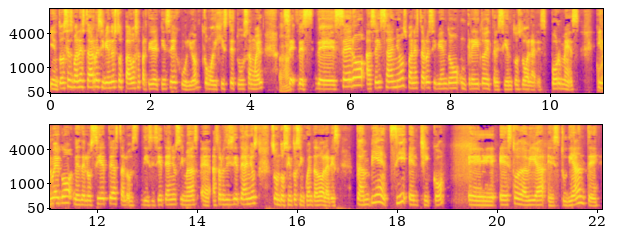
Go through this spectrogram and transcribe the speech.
Y entonces van a estar recibiendo estos pagos a partir del 15 de julio. Como dijiste tú, Samuel, de, de 0 a 6 años van a estar recibiendo un crédito de 300 dólares por mes. Y luego, desde los 7 hasta los 17 años y más, eh, hasta los 17 años, son 250 dólares. También, si el chico eh, es todavía estudiante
